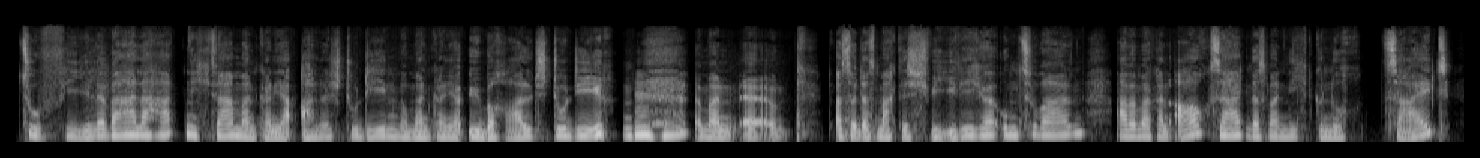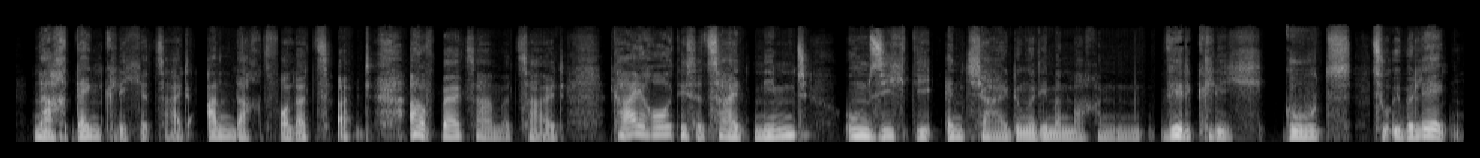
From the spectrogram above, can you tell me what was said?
zu viele Wahlen hat, nicht wahr? Man kann ja alle studieren, man kann ja überall studieren. Mhm. Man, äh, also das macht es schwieriger umzuwahlen. Aber man kann auch sagen, dass man nicht genug Zeit nachdenkliche Zeit, andachtvoller Zeit, aufmerksame Zeit. Kairo diese Zeit nimmt, um sich die Entscheidungen, die man machen, wirklich gut zu überlegen.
